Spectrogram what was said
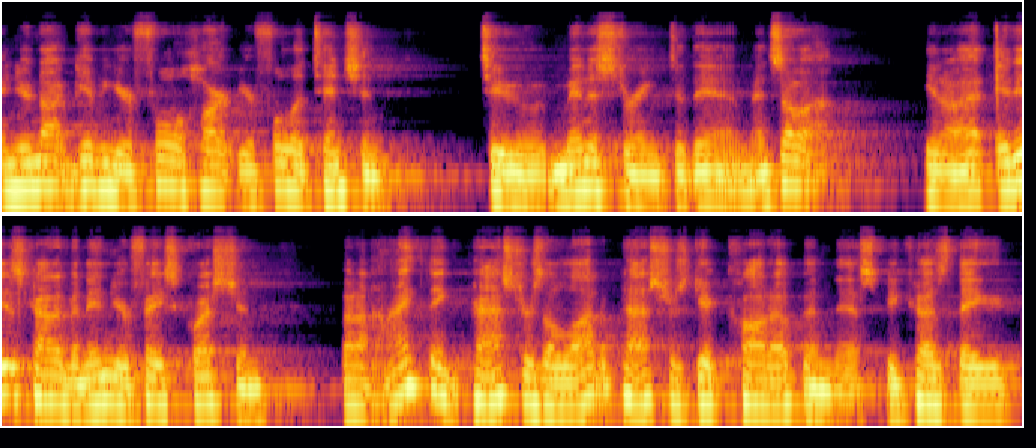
and you're not giving your full heart, your full attention to ministering to them. And so you know, it is kind of an in your face question but I think pastors, a lot of pastors get caught up in this because they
